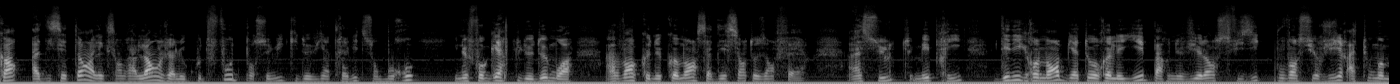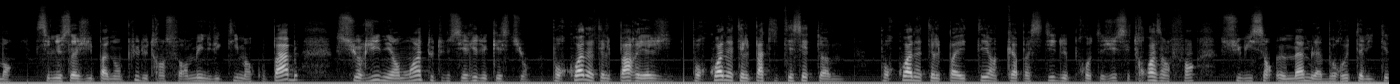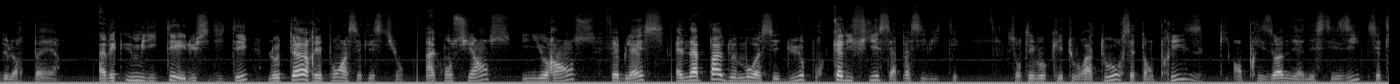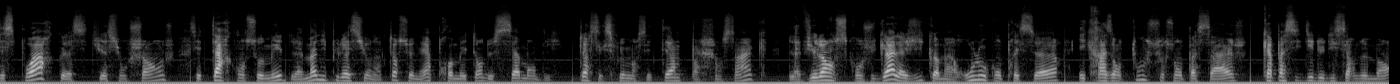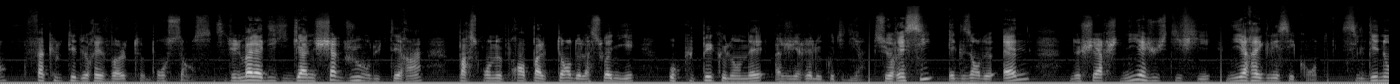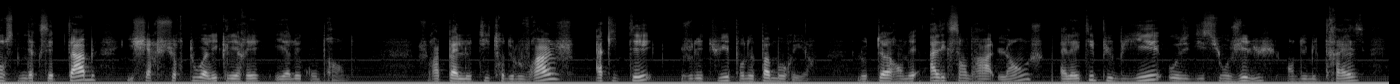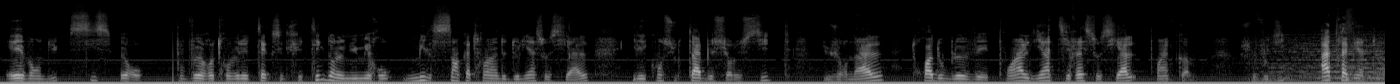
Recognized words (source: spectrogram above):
Quand, à 17 ans, Alexandra Lange a le coup de foudre pour celui qui devient très vite son bourreau, il ne faut guère plus de deux mois avant que ne commence sa descente aux enfers. Insultes, mépris, dénigrement bientôt relayés par une violence physique pouvant surgir à tout moment. S'il ne s'agit pas non plus de transformer une victime en coupable, surgit néanmoins toute une série de questions. Pourquoi n'a-t-elle pas réagi? Pourquoi n'a-t-elle pas quitté cet homme? Pourquoi n'a-t-elle pas été en capacité de protéger ses trois enfants subissant eux-mêmes la brutalité de leur père? Avec humilité et lucidité, l'auteur répond à ces questions. Inconscience, ignorance, faiblesse, elle n'a pas de mots assez durs pour qualifier sa passivité. Sont évoqués tour à tour cette emprise emprisonne et anesthésie, cet espoir que la situation change, cet art consommé de la manipulation d'un tortionnaire promettant de s'amender. L'auteur s'exprime en ces termes, page 105. La violence conjugale agit comme un rouleau compresseur, écrasant tout sur son passage, capacité de discernement, faculté de révolte, bon sens. C'est une maladie qui gagne chaque jour du terrain parce qu'on ne prend pas le temps de la soigner, occupé que l'on est à gérer le quotidien. Ce récit, exempt de haine, ne cherche ni à justifier, ni à régler ses comptes. S'il dénonce l'inacceptable, il cherche surtout à l'éclairer et à le comprendre. Je rappelle le titre de l'ouvrage, Acquitté, je l'ai tué pour ne pas mourir. L'auteur en est Alexandra Lange. Elle a été publiée aux éditions J'ai lu en 2013 et est vendue 6 euros. Vous pouvez retrouver le texte et critique dans le numéro 1182 de Lien Social. Il est consultable sur le site du journal www.lien-social.com. Je vous dis à très bientôt.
